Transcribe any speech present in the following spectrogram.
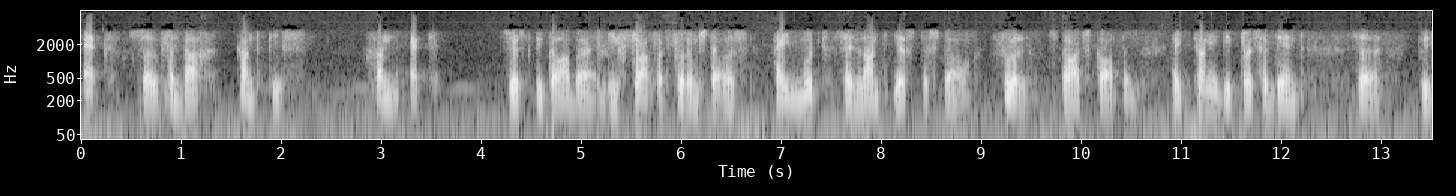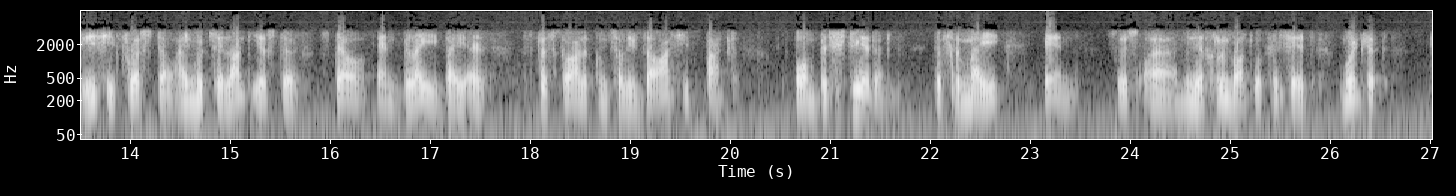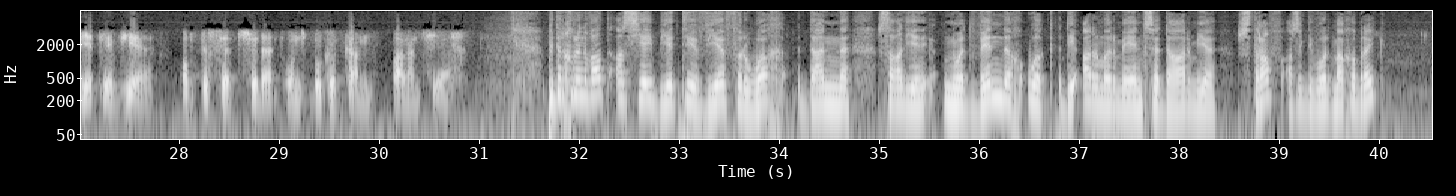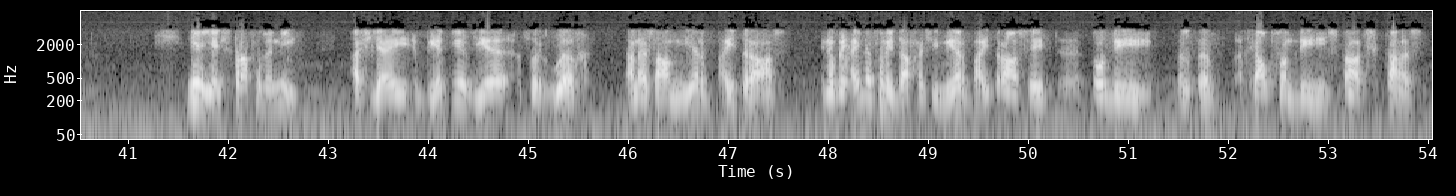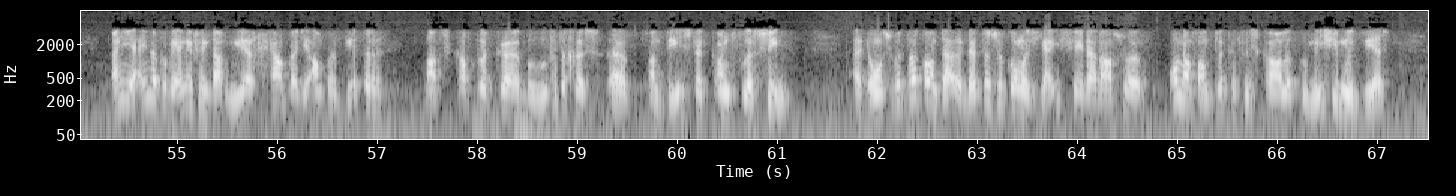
Ek sou vandag kan kies. Gaan ek soos die gabe die vraag wat voor hom stel is, hy moet sy land eers stel voor staatskaping. Hy kan nie die president se posisie voorstel. Hy moet sy land eers stel en bly by 'n fiskale konsolidasiepad om besteding te vermy en soos uh, meneer Groenwald ook gesê het, moontlik BTW op te sit sodat ons boeke kan balanseer. Pieter Groenewald, as jy BTW verhoog, dan sal jy noodwendig ook die armer mense daarmee straf, as ek die woord mag gebruik? Nee, jy straf hulle nie. As jy BTW verhoog, dan is daar meer bydraes en op die einde van die dag as jy meer bydraes het uh, tot die geld van die staatskas, dan jy eintlik op die einde van die dag meer geld wat jy amper beter maatskaplike behoeftiges uh, van dienste kan voorsien. Uh, ons moet ook onthou, dit is hoekom ons jy sê dat daar so 'n onafhanklike fiskale kommissie moet wees,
